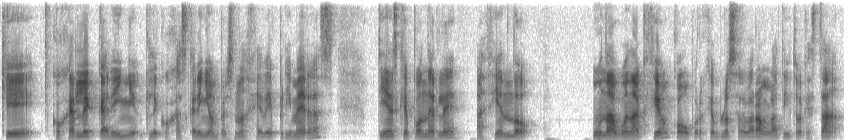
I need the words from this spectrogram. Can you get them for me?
que cogerle cariño, que le cojas cariño a un personaje de primeras, tienes que ponerle haciendo una buena acción, como por ejemplo salvar a un gatito que está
